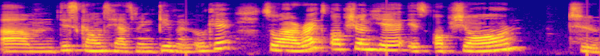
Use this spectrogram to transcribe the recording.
um, discount he has been given okay? So our right option here is option 2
